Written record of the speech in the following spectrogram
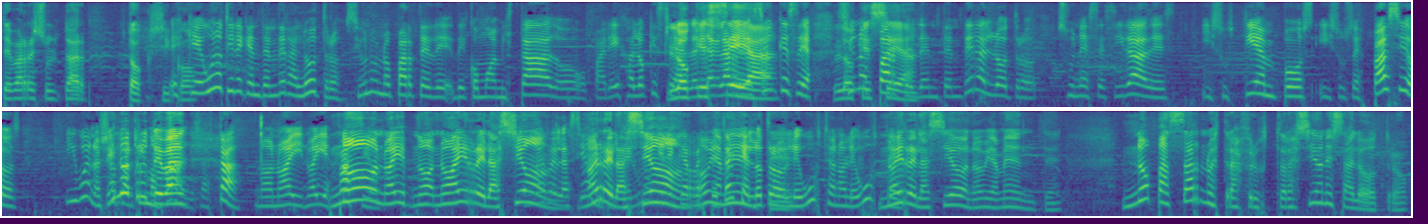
te va a resultar Es tóxico. que uno tiene que entender al otro. Si uno no parte de, de como amistad o pareja, lo que sea, Lo la, que la- la sea, relación que sea, si uno parte sea. de entender al otro, sus necesidades y sus tiempos y sus espacios, y bueno, ya El otro te va- mal, ya está. No, no hay, no hay espacio. no, no hay, no, no hay relación. No hay relación. No hay relación. Uno tiene que respetar que al otro obviamente. le guste o no le guste. No hay relación, obviamente. No pasar nuestras frustraciones al otro.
